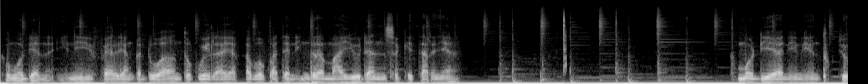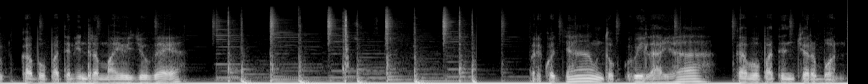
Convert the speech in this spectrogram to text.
Kemudian ini file yang kedua untuk wilayah Kabupaten Indramayu dan sekitarnya kemudian ini untuk Kabupaten Indramayu juga ya. Berikutnya untuk wilayah Kabupaten Cirebon.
